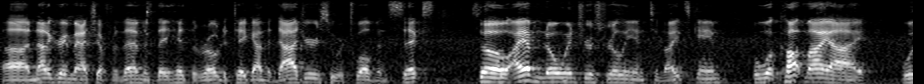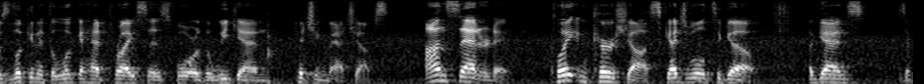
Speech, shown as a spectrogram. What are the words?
Uh, not a great matchup for them as they hit the road to take on the Dodgers, who are 12 and six. So I have no interest really in tonight's game. But what caught my eye was looking at the look-ahead prices for the weekend pitching matchups. On Saturday, Clayton Kershaw scheduled to go against is it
